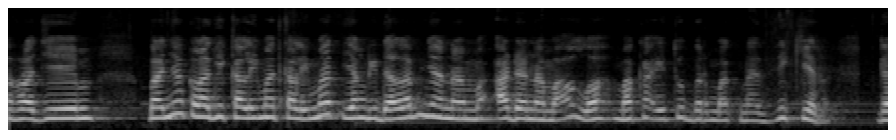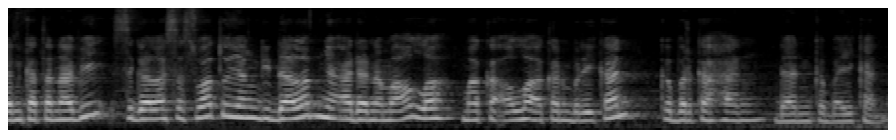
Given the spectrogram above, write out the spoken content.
rajim. Banyak lagi kalimat-kalimat yang di dalamnya nama, ada nama Allah, maka itu bermakna zikir. Dan kata Nabi, segala sesuatu yang di dalamnya ada nama Allah, maka Allah akan berikan keberkahan dan kebaikan.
